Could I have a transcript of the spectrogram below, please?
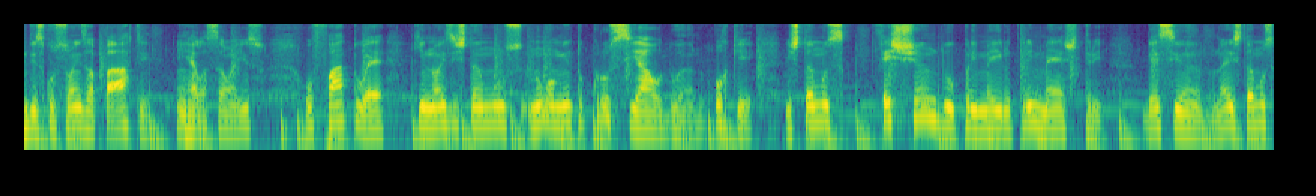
Discussões à parte em relação a isso, o fato é que nós estamos num momento crucial do ano. Por quê? Estamos fechando o primeiro trimestre desse ano, né? Estamos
